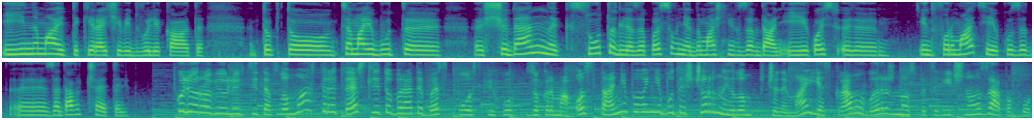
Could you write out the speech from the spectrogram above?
і її не мають такі речі відволікати. Тобто це має бути е, щоденник суто для записування домашніх завдань і якоїсь е, інформації, яку е, задав вчитель. Кольорові олівці та фломастери теж слід обирати без поспіху. Зокрема, останні повинні бути з чорнилом, що не має яскраво вираженого специфічного запаху,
